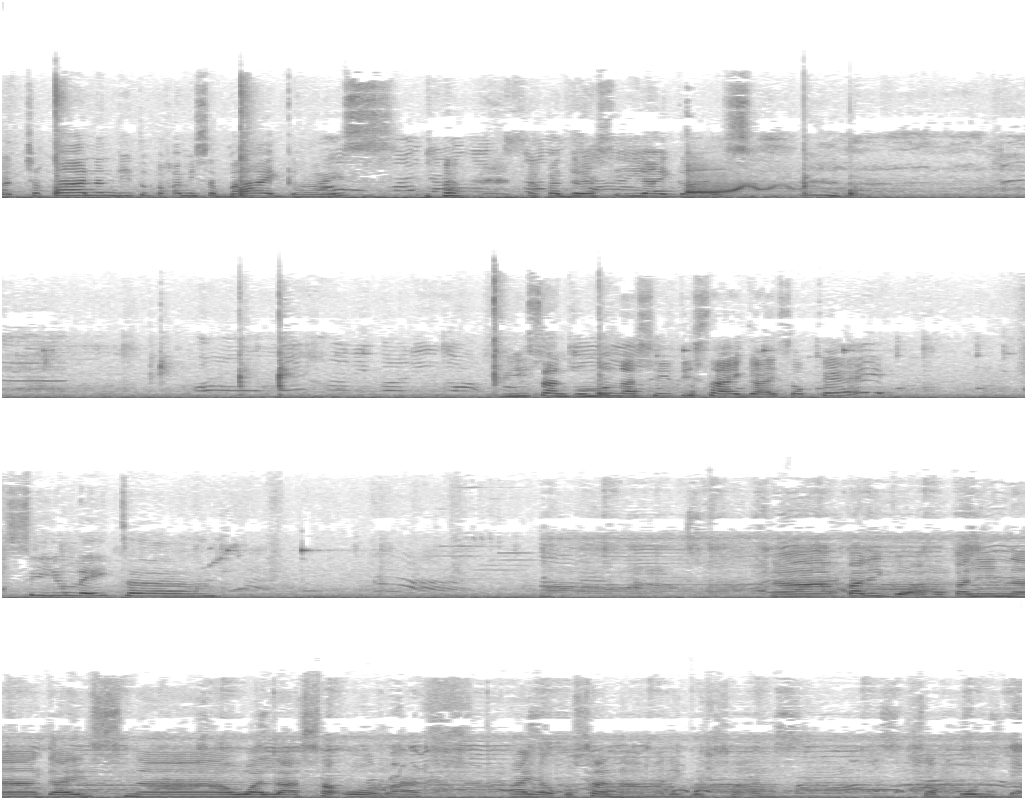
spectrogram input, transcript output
at saka nandito pa kami sa bahay guys. Nakadress si Iyay guys. Bisan ko muna city side guys, okay? See you later. Napaligo ako kanina guys na wala sa oras. Ayaw ko sana maligo sa ano sa pool ba.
